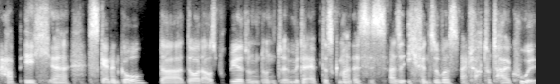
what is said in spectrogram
habe ich äh, Scan and Go da dort ausprobiert und, und äh, mit der App das gemacht. Es ist, also ich finde sowas einfach total cool.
